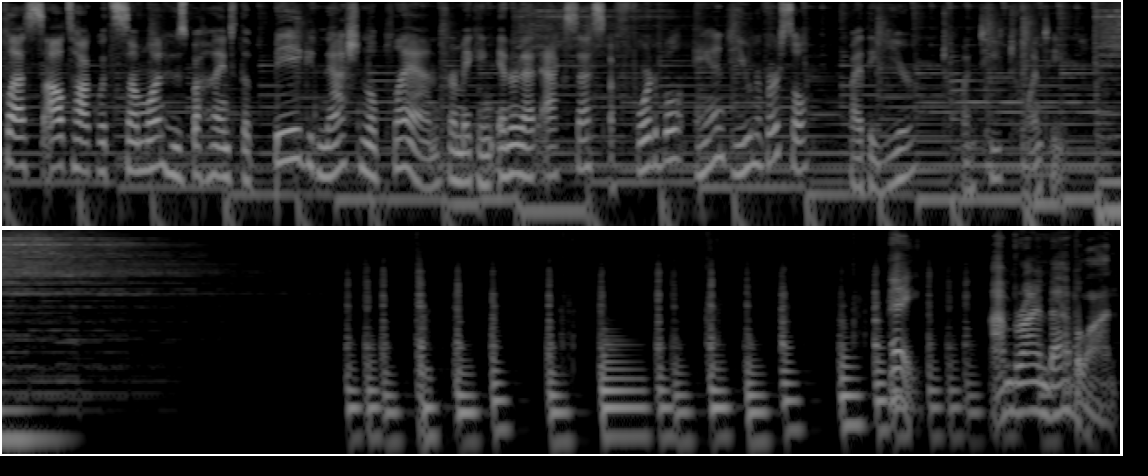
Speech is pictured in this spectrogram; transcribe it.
Plus, I'll talk with someone who's behind the big national plan for making internet access affordable and universal by the year 2020. Hey, I'm Brian Babylon.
